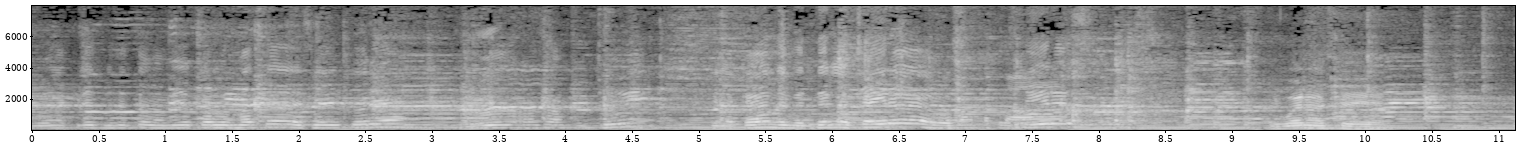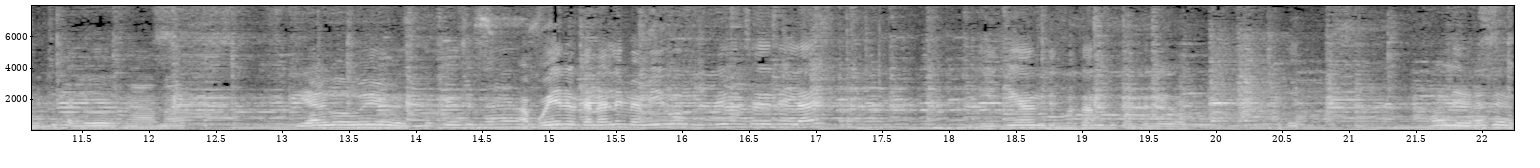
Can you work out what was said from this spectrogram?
Y bueno, aquí les presento a mi amigo Carlos Mata de Ciudad Victoria. Saludos, raza. Chuy, que le acaban de meter la chaira los, los tigres. Y bueno, este, muchos saludos nada más. Y algo, güey, no quiero decir nada. Apoyen el canal de mi amigo, suscríbanse, denle like y sigan disfrutando su contenido. Vale, gracias.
